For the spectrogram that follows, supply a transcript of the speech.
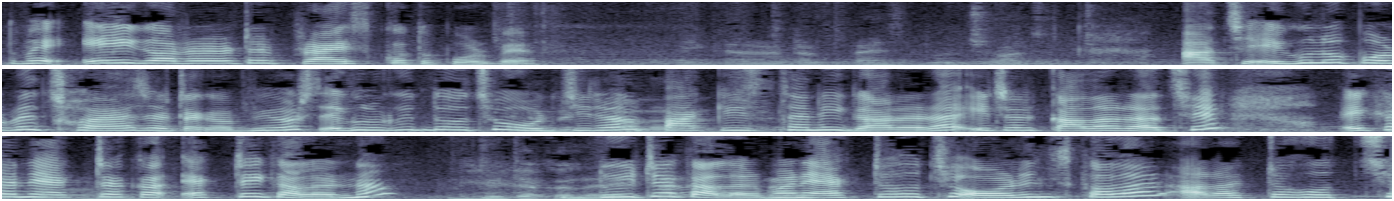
তো ভাই এই গারাটার প্রাইস কত পড়বে? আচ্ছা এগুলো পড়বে ছয় হাজার টাকা। ভিউয়ার্স এগুলো কিন্তু হচ্ছে অরিজিনাল পাকিস্তানি গারারা এটার কালার আছে। এখানে একটা একটাই কালার না? দুইটা কালার মানে একটা হচ্ছে অরেঞ্জ কালার আর একটা হচ্ছে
